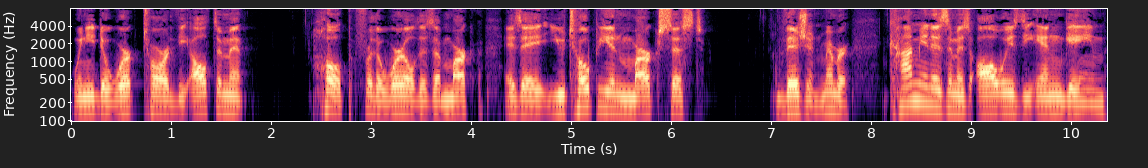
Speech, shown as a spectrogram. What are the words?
We need to work toward the ultimate hope for the world is a mark is a utopian Marxist vision. Remember, communism is always the end game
